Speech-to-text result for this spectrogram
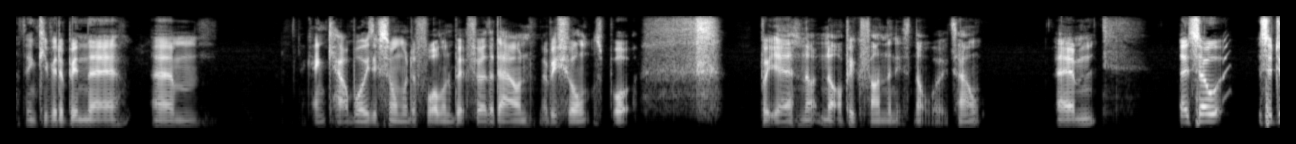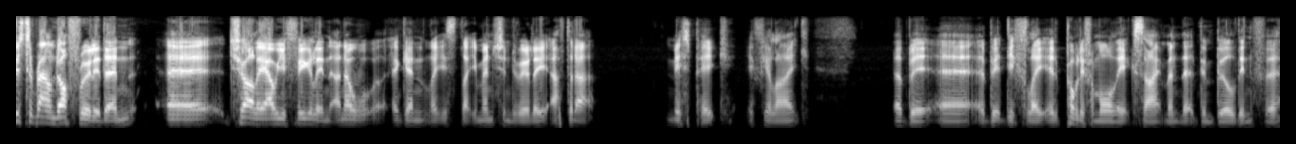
I think if it had been there, um, again, Cowboys. If someone would have fallen a bit further down, maybe Schultz. But but yeah, not not a big fan. Then it's not worked out. Um, so so just to round off, really, then uh, Charlie, how are you feeling? I know, again, like you, like you mentioned, really after that mispick, if you like, a bit uh, a bit deflated, probably from all the excitement that had been building for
